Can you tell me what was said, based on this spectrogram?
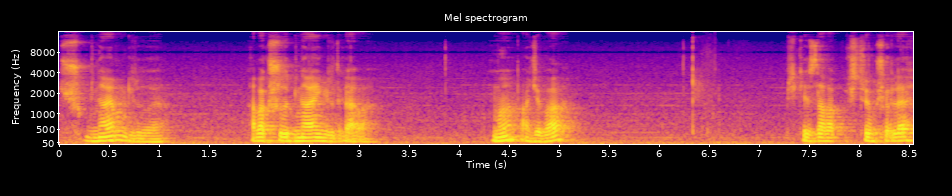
Şu binaya mı girdi o ya? Ha bak şurada binaya girdi galiba. Mı acaba? Bir kez daha bakmak istiyorum şöyle.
